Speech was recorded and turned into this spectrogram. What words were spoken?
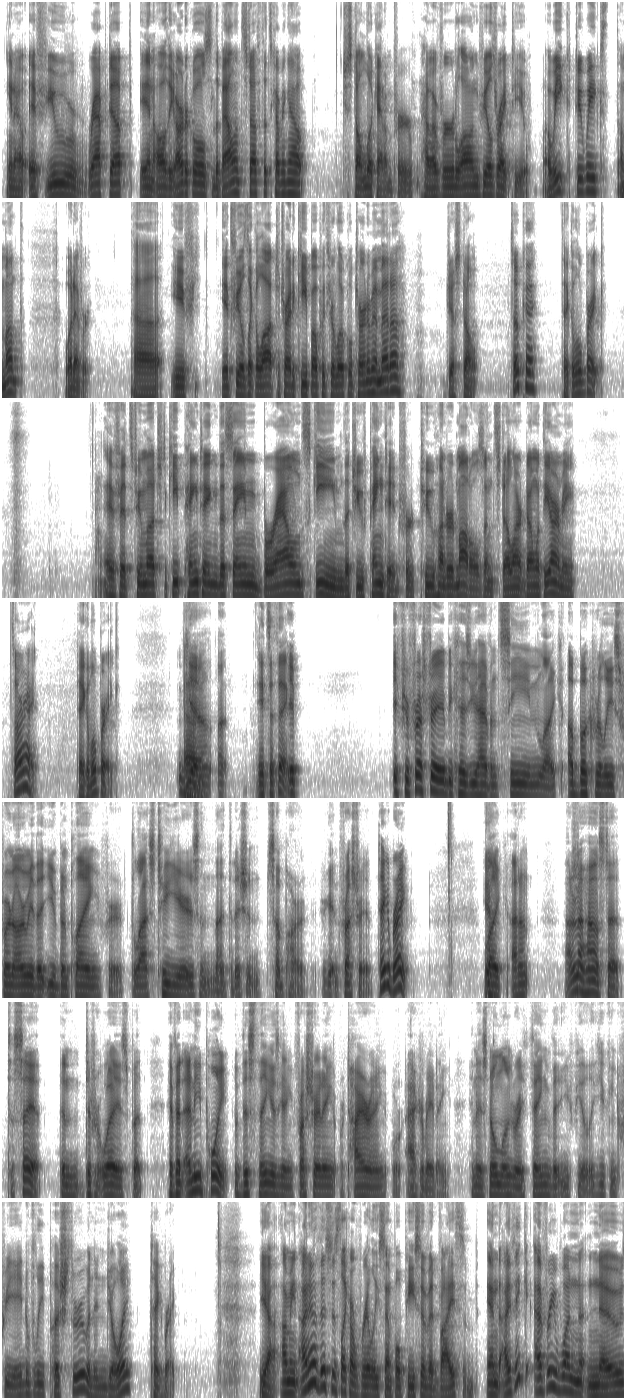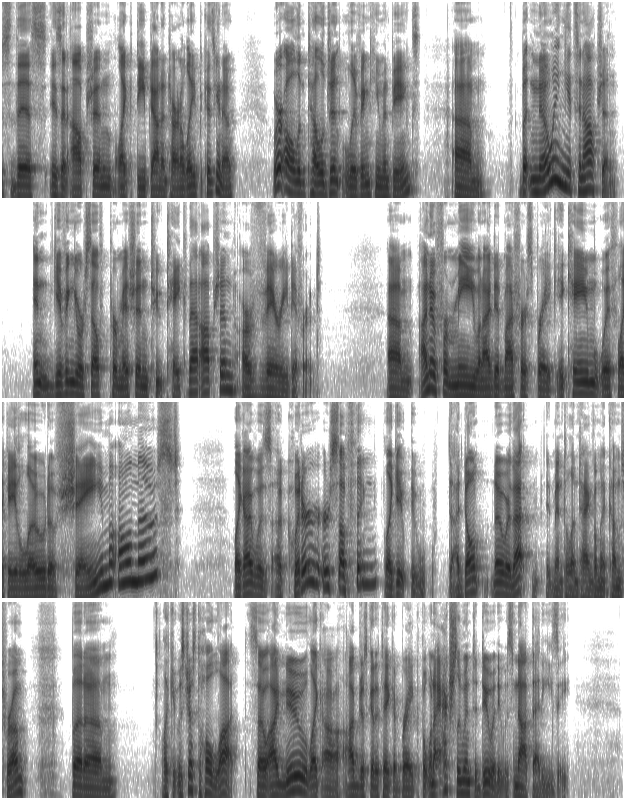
You know, if you wrapped up in all the articles the balance stuff that's coming out, just don't look at them for however long feels right to you. A week, two weeks, a month, whatever. Uh, if it feels like a lot to try to keep up with your local tournament meta, just don't. It's okay. Take a little break. If it's too much to keep painting the same brown scheme that you've painted for 200 models and still aren't done with the army, it's all right. Take a little break. Um, yeah, uh, it's a thing. If if you're frustrated because you haven't seen like a book release for an army that you've been playing for the last two years in ninth edition subpart, you're getting frustrated. Take a break. Yeah. Like I don't, I don't know how else to to say it in different ways, but if at any point this thing is getting frustrating or tiring or aggravating and is no longer a thing that you feel like you can creatively push through and enjoy, take a break. Yeah, I mean, I know this is like a really simple piece of advice, and I think everyone knows this is an option, like deep down internally, because, you know, we're all intelligent, living human beings. Um, but knowing it's an option and giving yourself permission to take that option are very different. Um, I know for me, when I did my first break, it came with like a load of shame almost. Like I was a quitter or something. Like it, it I don't know where that mental entanglement comes from, but um, like it was just a whole lot. So I knew like oh, I'm just gonna take a break. But when I actually went to do it, it was not that easy.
